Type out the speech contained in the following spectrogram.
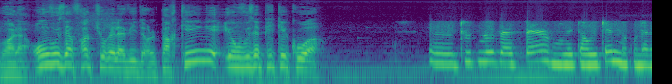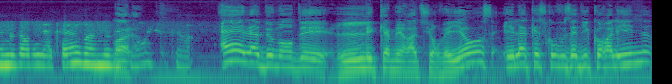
Voilà, on vous a fracturé la vie dans le parking et on vous a piqué quoi? Euh, toutes nos affaires, on était en week-end, donc on avait nos ordinateurs, euh, nos Voilà. vêtements, etc. Elle a demandé les caméras de surveillance et là, qu'est-ce qu'on vous a dit, Coraline?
